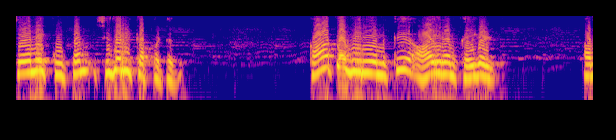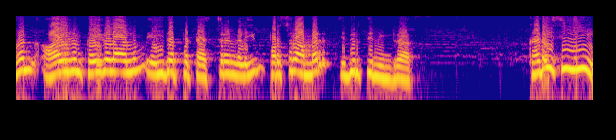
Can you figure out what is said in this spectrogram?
சேனை கூட்டம் சிதறிக்கப்பட்டது. காத்தவீரியனுக்கு ஆயிரம் கைகள். அவன் ஆயிரம் கைகளாலும் எய்தப்பட்ட அஸ்திரங்களையும் பரசுராமர் எதிர்த்து நின்றார். கடைசியில்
